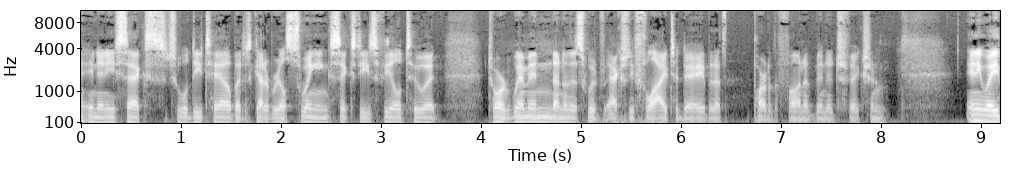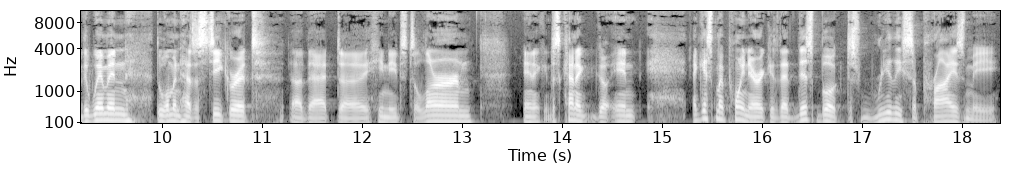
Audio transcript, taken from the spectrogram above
in any sexual detail, but it's got a real swinging 60s feel to it toward women. None of this would actually fly today, but that's part of the fun of vintage fiction anyway, the women, the woman has a secret uh, that uh, he needs to learn, and it can just kind of go in. I guess my point, Eric, is that this book just really surprised me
